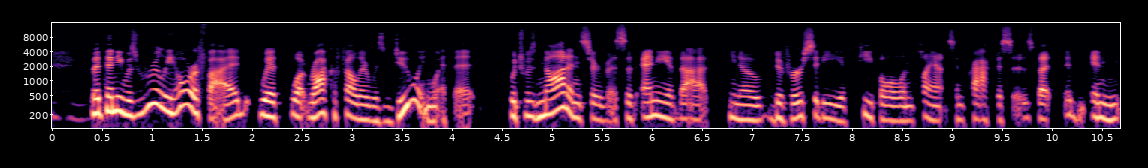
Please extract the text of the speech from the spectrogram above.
Mm-hmm. But then he was really horrified with what Rockefeller was doing with it which was not in service of any of that, you know, diversity of people and plants and practices, but in, in,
